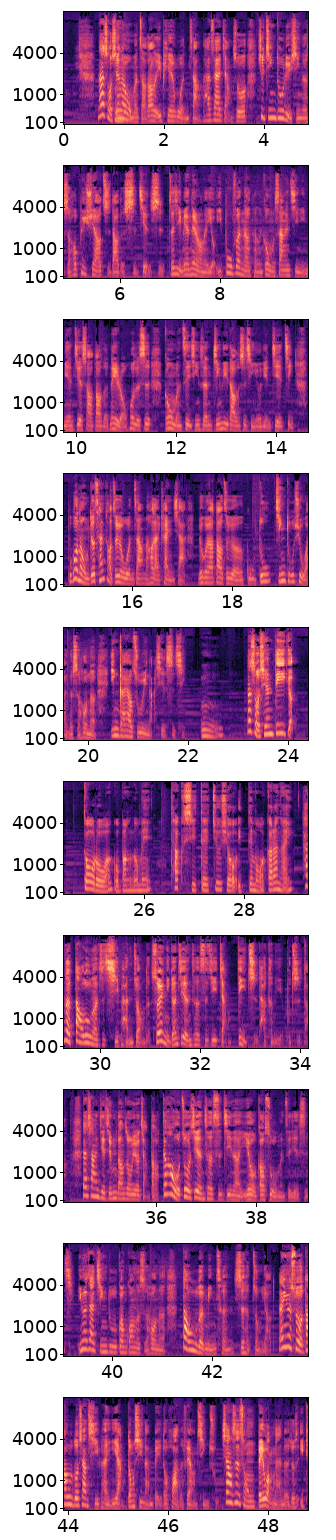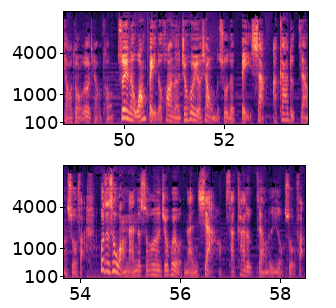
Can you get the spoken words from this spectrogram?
那首先呢，我们找到了一篇文章，它是在讲说去京都旅行的时候必须要知道的十件事。这里面内容呢，有一部分呢，可能跟我们上一集里面介绍到的内容，或者是跟我们自己亲身经历到的事情有点接近。不过呢，我们就参考这个文章，然后来看一下，如果要到这个古都京都去玩的时候呢，应该要注意哪些事情。嗯，那首先第一个，道路は五番の目、タクシーで住所を言ってもわからない。 它的道路呢是棋盘状的，所以你跟计程车司机讲地址，他可能也不知道。在上一节节目当中有讲到，刚好我坐计程车司机呢也有告诉我们这件事情。因为在京都观光的时候呢，道路的名称是很重要的。那因为所有道路都像棋盘一样，东西南北都画得非常清楚。像是从北往南的，就是一条通、二条通。所以呢，往北的话呢，就会有像我们说的北上阿嘎鲁这样的说法，或者是往南的时候呢，就会有南下哈萨卡鲁这样的一种说法。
